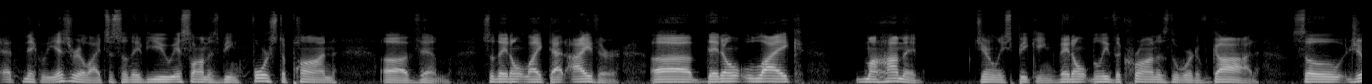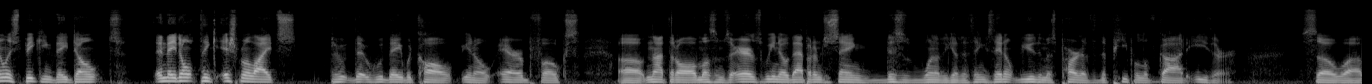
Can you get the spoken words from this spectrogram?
ethnically Israelites, so they view Islam as being forced upon uh, them. So they don't like that either. Uh, they don't like Muhammad, generally speaking. They don't believe the Quran is the word of God. So generally speaking, they don't, and they don't think Ishmaelites, who, who they would call you know Arab folks. Uh, not that all Muslims are Arabs, we know that, but I'm just saying this is one of the other things. They don't view them as part of the people of God either. So uh,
